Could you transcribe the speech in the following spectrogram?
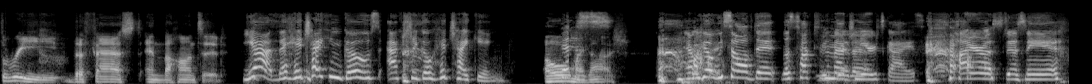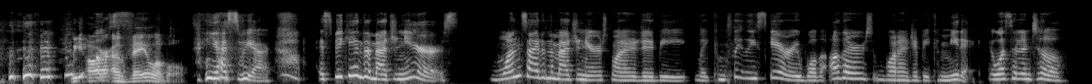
3, The Fast and the Haunted. yeah the hitchhiking ghosts actually go hitchhiking Oh Yes. my gosh. there we go we solved it let's talk to We the imagineers guys Hire us, Disney. We are available. yes we are speaking of the imagineers one side of the imagineers wanted it to be like completely scary while the others wanted it to be comedic it wasn't until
